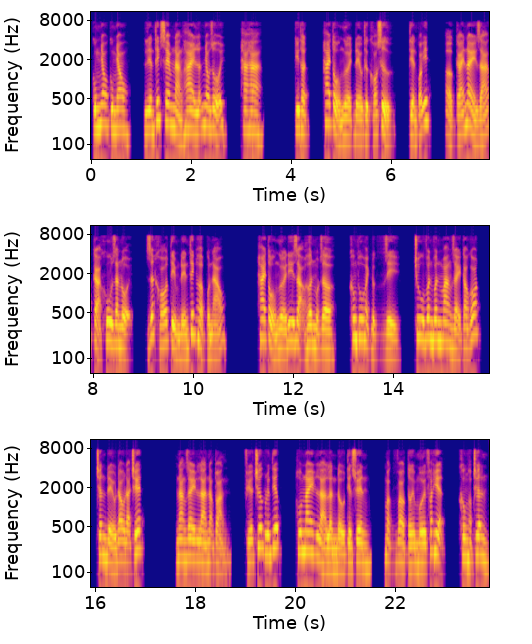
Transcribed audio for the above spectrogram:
Cùng nhau cùng nhau, liền thích xem nàng hai lẫn nhau rồi, ha ha. Kỳ thật, hai tổ người đều thực khó xử, tiền quá ít, ở cái này giá cả khu gian nội, rất khó tìm đến thích hợp quần áo. Hai tổ người đi dạo hơn một giờ, không thu hoạch được gì, Chu Vân Vân mang giày cao gót, chân đều đau đã chết. Nàng giày là nạm toản, phía trước liên tiếp, hôm nay là lần đầu tiên xuyên, mặc vào tới mới phát hiện, không hợp chân.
